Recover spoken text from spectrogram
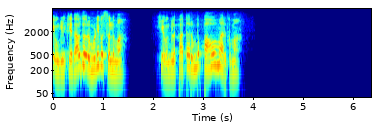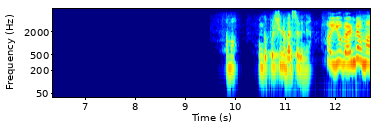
இவங்களுக்கு ஏதாவது ஒரு முடிவை சொல்லுமா? இவங்கள பார்த்தா ரொம்ப பாவமா இருக்குமா? அம்மா உங்க புருஷனை வர சொல்லுங்க. ஐயோ வேண்டாம்மா.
